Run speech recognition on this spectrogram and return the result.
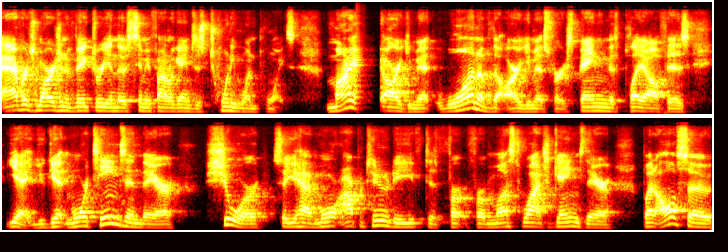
Average margin of victory in those semifinal games is 21 points. My argument, one of the arguments for expanding this playoff is, yeah, you get more teams in there, sure, so you have more opportunity to, for for must watch games there. But also,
